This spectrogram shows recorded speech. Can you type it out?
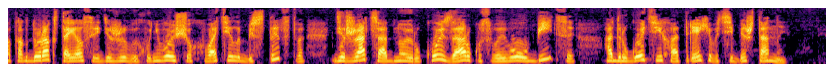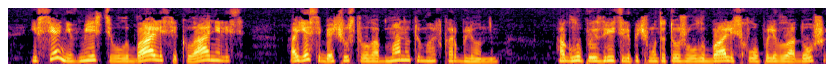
а как дурак стоял среди живых. У него еще хватило бесстыдства держаться одной рукой за руку своего убийцы, а другой тихо отряхивать себе штаны. И все они вместе улыбались и кланялись, а я себя чувствовала обманутым и оскорбленным. А глупые зрители почему-то тоже улыбались, хлопали в ладоши,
